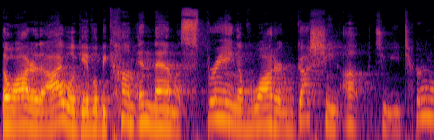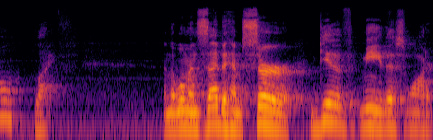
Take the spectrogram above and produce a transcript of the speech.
The water that I will give will become in them a spring of water gushing up to eternal life. And the woman said to him, Sir, give me this water,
